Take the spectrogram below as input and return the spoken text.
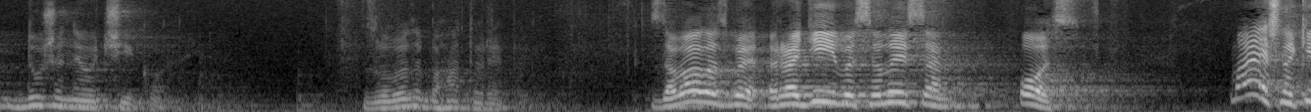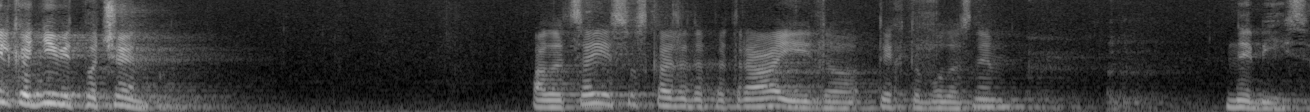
дуже неочікуваний. Зловили багато риби. Здавалось би, радій, веселися, ось. Маєш на кілька днів відпочинку. Але це Ісус каже до Петра і до тих, хто були з ним. Не бійся.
